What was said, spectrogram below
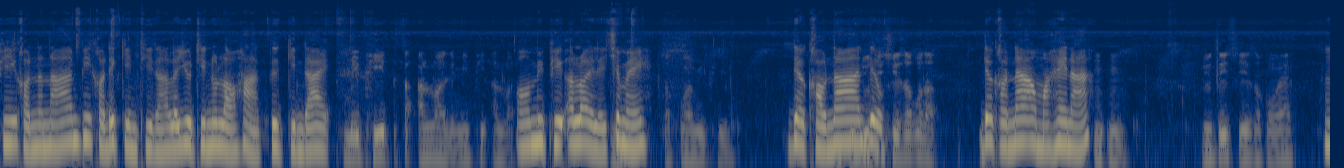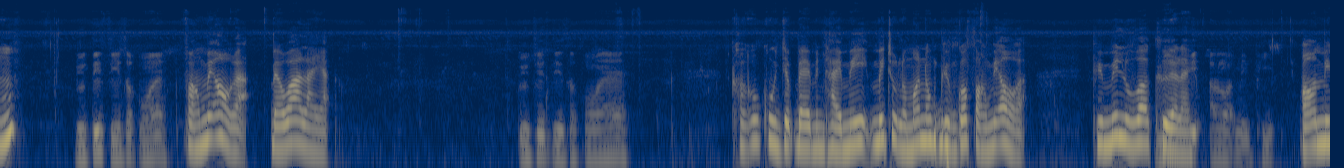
พี่เขานานๆพี่เขาได้กินทีนะแล้วอยู่ที่นู่นเราหาซื้อกินได้ มีพริกอร่อยเลยมีพริกอร่อยอ๋อมีพริกอร่อยเลยใช่ไหมสักวันมีพริกเดี๋ยวเขาวหน้าเดี๋ยวที่สักวันเดี๋ยวเขาวหน้าเอามาให้นะอืมอืมอยู่ที่สีสักวันหืมอยู่ที่สีสักวันฟังไม่ออกอะแปลว่าอะไรอะอยู่ที่สีสักวัน เขาก็คงจะแปลเป็นไทยไม่ไม่ถูกแล้วมั้งน้องพิมพ์ก็ฟังไม่ออกอะพิมพ์ไม่รู้ว่าคืออะไร มีพริกอร่อยมีพริกอ๋อมี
